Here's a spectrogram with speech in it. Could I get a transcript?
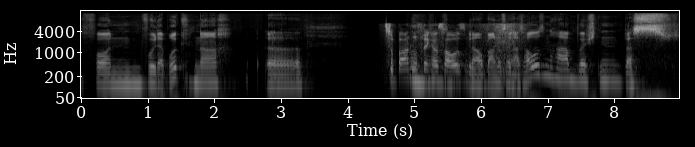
von Fulda-Brück nach äh, zum Bahnhof Rengershausen. Genau, Bahnhof Rengershausen haben möchten. Das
